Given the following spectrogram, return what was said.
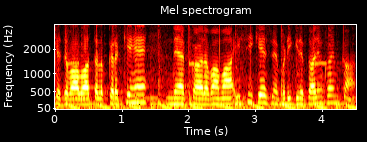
کے جوابات طلب کر رکھے ہیں۔ نیب کا روامہ اسی کیس میں بڑی گرفتاریوں کا امکان۔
